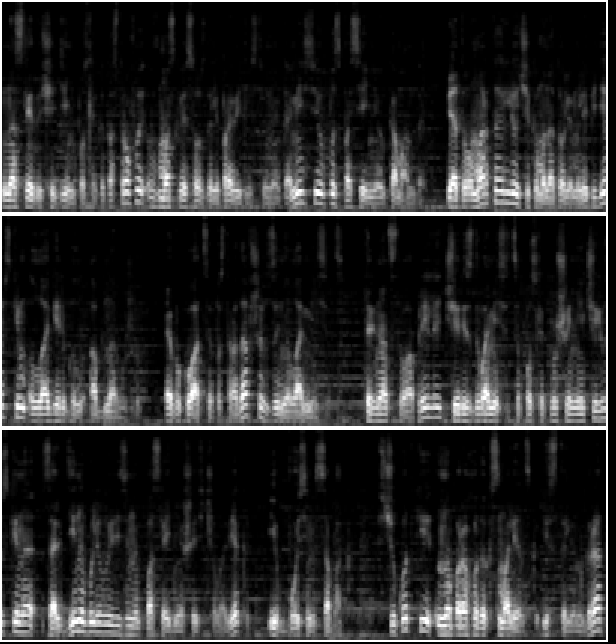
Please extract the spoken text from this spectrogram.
На следующий день после катастрофы в Москве создали правительственную комиссию по спасению команды. 5 марта летчиком Анатолием Лепедевским лагерь был обнаружен. Эвакуация пострадавших заняла месяц. 13 апреля, через два месяца после крушения Челюскина, с Альдина были вывезены последние шесть человек и восемь собак. С Чукотки на пароходах Смоленск и Сталинград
